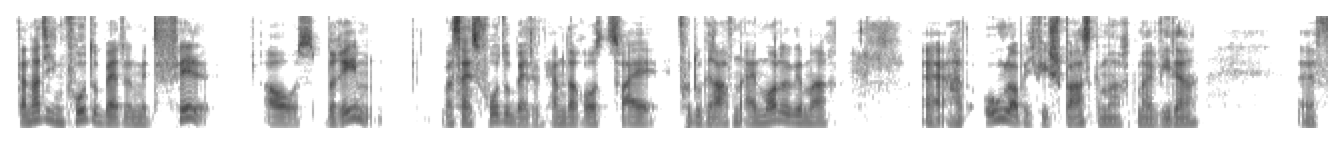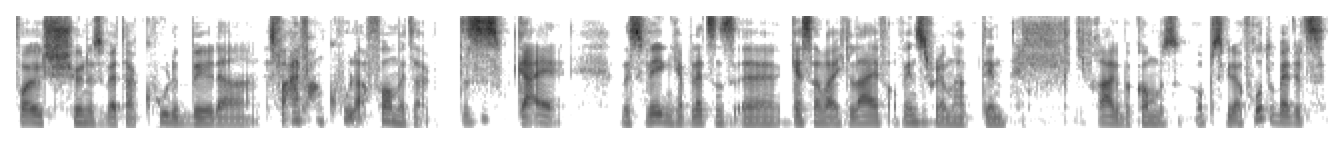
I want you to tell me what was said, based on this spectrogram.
Dann hatte ich ein Fotobattle mit Phil aus Bremen. Was heißt Fotobattle? Wir haben daraus zwei Fotografen, ein Model gemacht. Äh, hat unglaublich viel Spaß gemacht, mal wieder. Äh, voll schönes Wetter, coole Bilder. Es war einfach ein cooler Vormittag. Das ist geil. Deswegen, ich habe letztens, äh, gestern war ich live auf Instagram, habe die Frage bekommen, ob es wieder Fotobattles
